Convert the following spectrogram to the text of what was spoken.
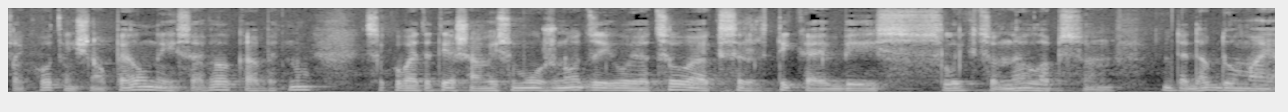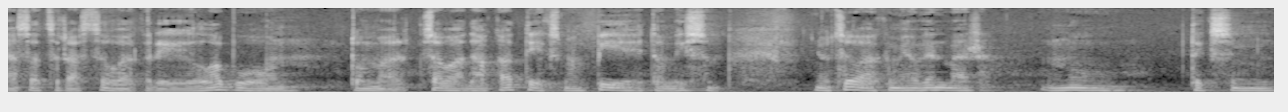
sakot, viņš nav pelnījis vai vēl kā, bet nu, saku, vai tiešām visu mūžu nodzīvojot, cilvēks ir tikai bijis slikts un nelabs. Un, un tad apdomājās, atcerās cilvēku arī labo un tomēr savādāk attieksme un pieeja tam visam. Jo cilvēkam jau vienmēr, nu, teiksim,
